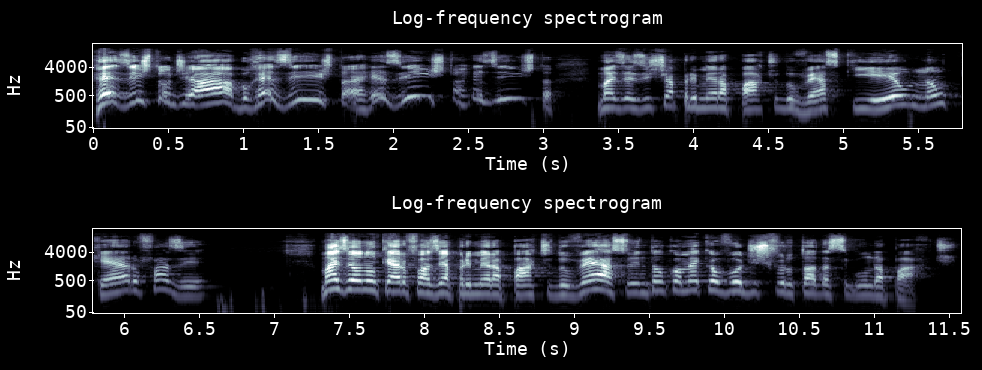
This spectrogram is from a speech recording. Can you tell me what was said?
Resista ao diabo, resista, resista, resista. Mas existe a primeira parte do verso que eu não quero fazer. Mas eu não quero fazer a primeira parte do verso, então como é que eu vou desfrutar da segunda parte?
